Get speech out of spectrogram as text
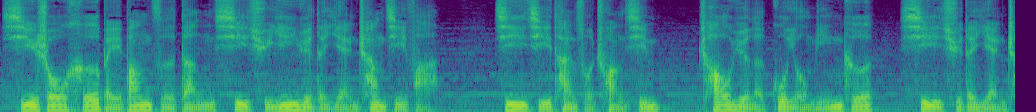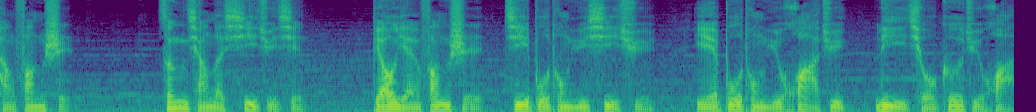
吸收河北梆子等戏曲音乐的演唱技法，积极探索创新，超越了固有民歌戏曲的演唱方式，增强了戏剧性。表演方式既不同于戏曲。也不同于话剧，力求歌剧化，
